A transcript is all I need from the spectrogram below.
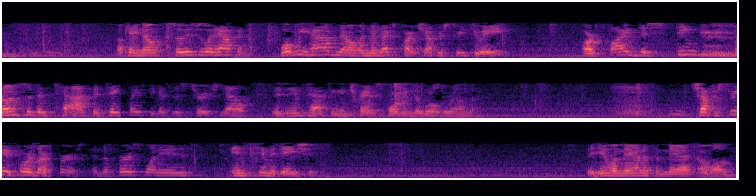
Mm-hmm. Okay, now, so this is what happens. What we have now in the next part, chapters 3 through 8, are five distinct fronts of attack that take place because this church now is impacting and transforming the world around them. Chapters 3 and 4 is our first, and the first one is intimidation. They heal a man at the man, oh well,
